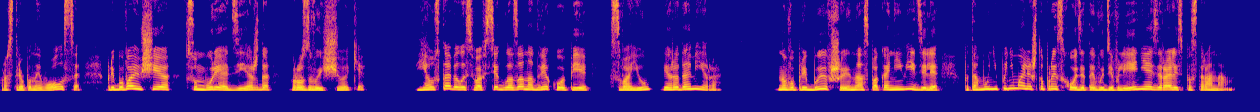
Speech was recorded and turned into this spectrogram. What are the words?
Растрепанные волосы, пребывающие в сумбуре одежда, розовые щеки. Я уставилась во все глаза на две копии, свою и Радомира. Новоприбывшие нас пока не видели, потому не понимали, что происходит, и в удивлении озирались по сторонам.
